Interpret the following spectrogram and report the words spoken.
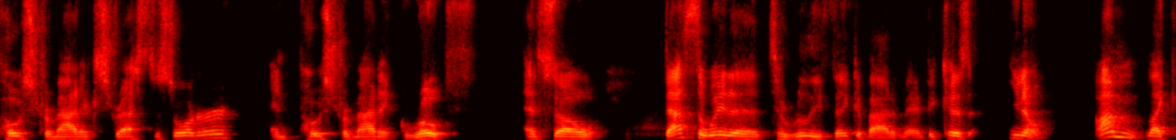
post traumatic stress disorder and post traumatic growth. And so that's the way to, to really think about it, man, because, you know, I'm like,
